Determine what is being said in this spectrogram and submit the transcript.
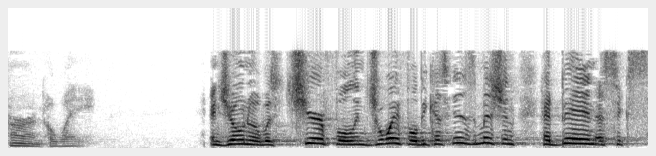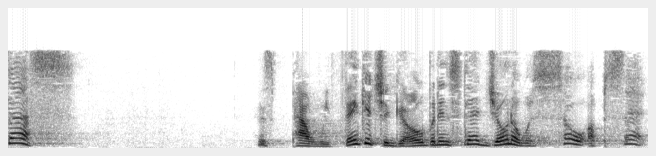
turned away. And Jonah was cheerful and joyful because his mission had been a success. This is how we think it should go, but instead Jonah was so upset.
